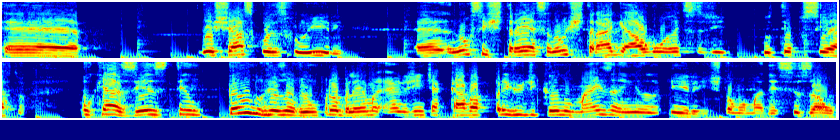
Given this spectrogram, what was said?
é, deixar as coisas fluírem. É, não se estresse, não estrague algo antes de, do tempo certo. Porque às vezes, tentando resolver um problema, a gente acaba prejudicando mais ainda do que ele. A gente toma uma decisão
